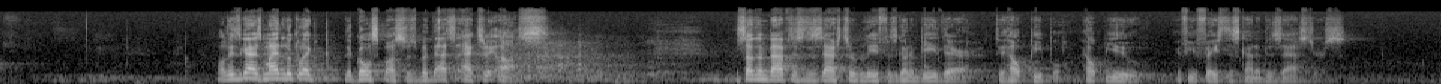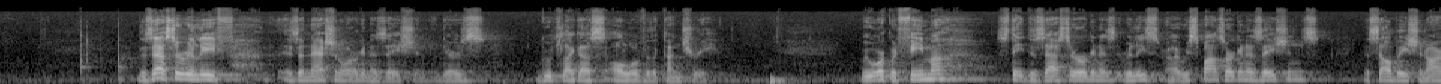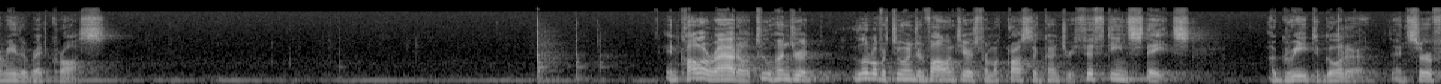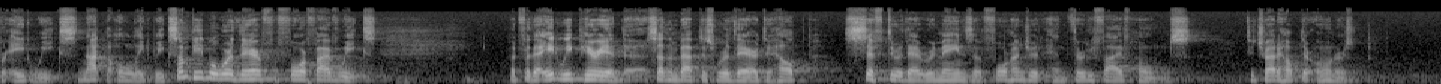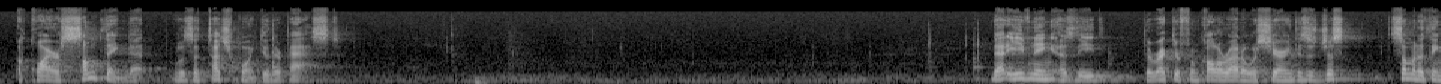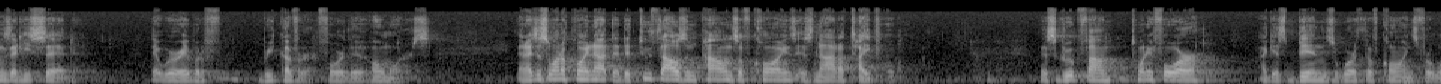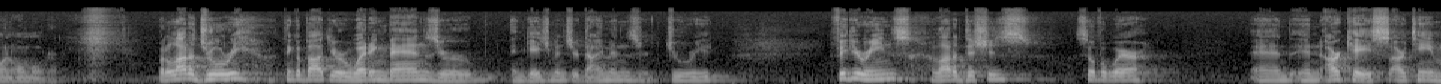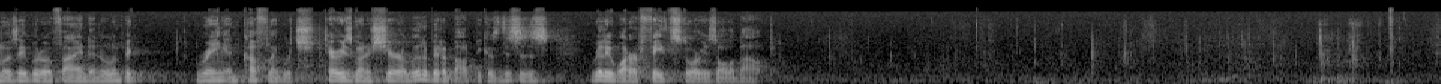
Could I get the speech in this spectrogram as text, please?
Well, these guys might look like the Ghostbusters, but that's actually us. The Southern Baptist Disaster Relief is going to be there to help people, help you if you face this kind of disasters. Disaster relief is a national organization. There's groups like us all over the country. We work with FEMA, state disaster organiz- release, uh, response organizations, the Salvation Army, the Red Cross. In Colorado, 200, a little over 200 volunteers from across the country, 15 states, agreed to go to and serve for eight weeks. Not the whole eight weeks. Some people were there for four or five weeks. But for the eight week period, the Southern Baptists were there to help sift through the remains of 435 homes to try to help their owners acquire something that was a touch point to their past. That evening, as the director from Colorado was sharing, this is just some of the things that he said that we were able to recover for the homeowners. And I just want to point out that the 2,000 pounds of coins is not a typo. This group found 24, I guess, bins worth of coins for one homeowner. But a lot of jewelry. Think about your wedding bands, your engagements, your diamonds, your jewelry. Figurines, a lot of dishes, silverware. And in our case, our team was able to find an Olympic ring and cufflink, which Terry's going to share a little bit about because this is really what our faith story is all about.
